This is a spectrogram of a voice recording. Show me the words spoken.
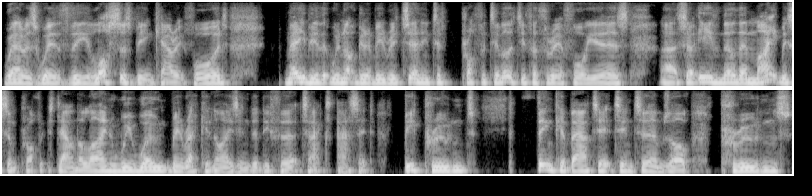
Whereas with the losses being carried forward, maybe that we're not going to be returning to profitability for three or four years. Uh, so even though there might be some profits down the line, we won't be recognizing the deferred tax asset. Be prudent, think about it in terms of prudence,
